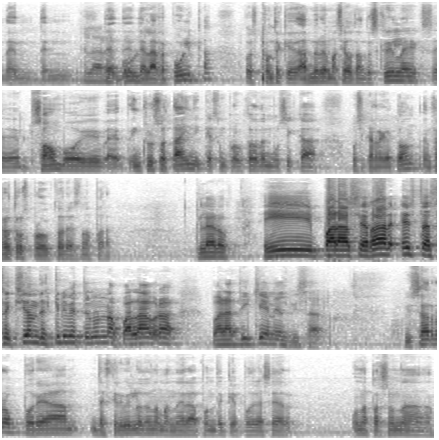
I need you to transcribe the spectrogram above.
de la República. Pues ponte que admiro demasiado tanto Skrillex, eh, Soundboy, eh, incluso Tiny, que es un productor de música, música reggaetón, entre otros productores, ¿no? Para, Claro. Y para cerrar esta sección, descríbete en una palabra, para ti, ¿quién es Bizarro? Bizarro podría describirlo de una manera, ponte que podría ser una persona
